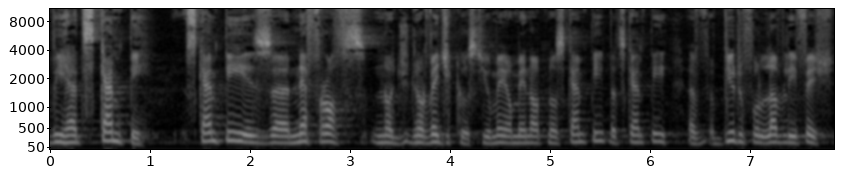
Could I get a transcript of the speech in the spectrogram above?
We had scampi. Scampi is uh, Nephrops norvegicus. You may or may not know scampi, but scampi, a beautiful, lovely fish,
